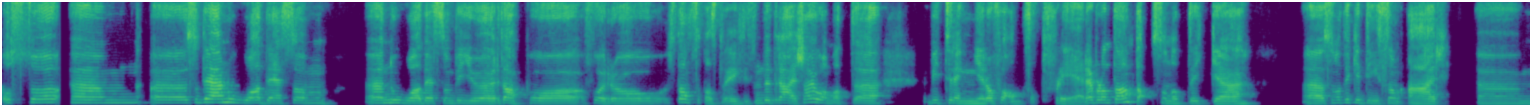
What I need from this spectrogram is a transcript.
Også, så det er noe av det som noe av det som vi gjør da, på, for å stanse fastlegekrisen. Det dreier seg jo om at uh, vi trenger å få ansatt flere, annet, sånn, uh, sånn at ikke de som er uh,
